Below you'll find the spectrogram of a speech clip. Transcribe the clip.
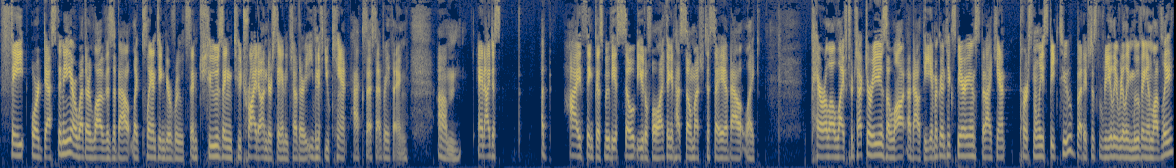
fate or destiny or whether love is about like planting your roots and choosing to try to understand each other even if you can't access everything. Um, and i just I, I think this movie is so beautiful. I think it has so much to say about like parallel life trajectories a lot about the immigrant experience that i can't personally speak to but it's just really really moving and lovely.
